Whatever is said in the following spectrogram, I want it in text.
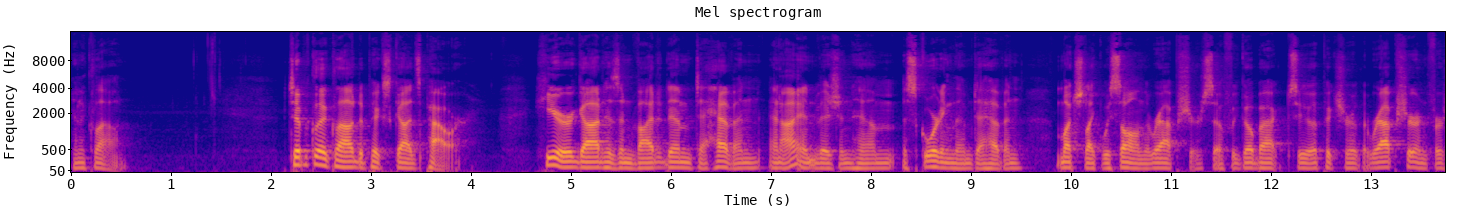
in a cloud. Typically, a cloud depicts God's power. Here, God has invited them to heaven, and I envision Him escorting them to heaven, much like we saw in the rapture. So, if we go back to a picture of the rapture in 1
